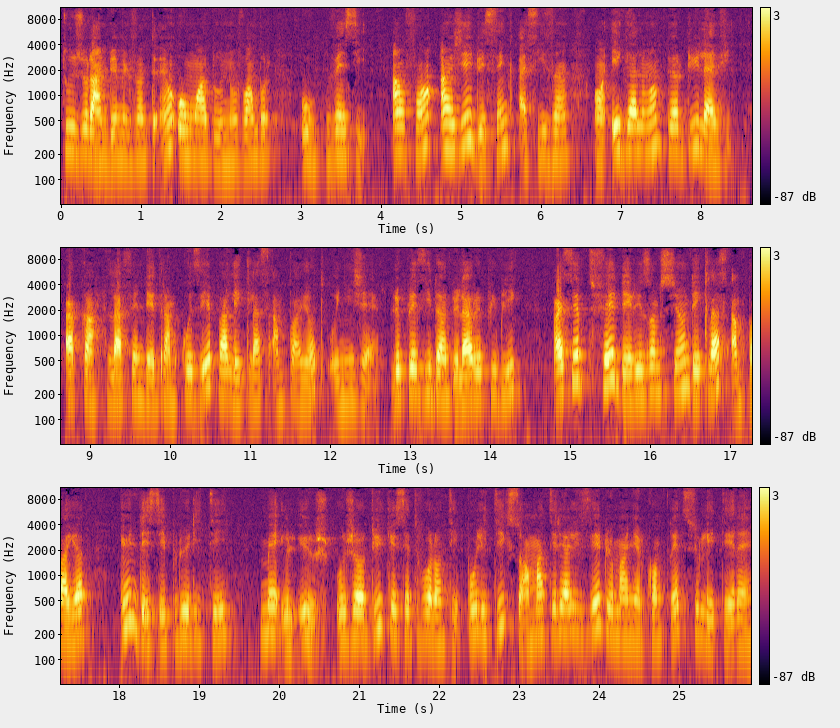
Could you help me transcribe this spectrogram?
toujours en 2021 au mois de novembre où 26 enfants âgés de 5 à 6 ans ont également perdu la vie. À quand la fin des drames causés par les classes en au Niger Le président de la République a certes fait des résumptions des classes en une de ses priorités, mais il urge aujourd'hui que cette volonté politique soit matérialisée de manière concrète sur le terrain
